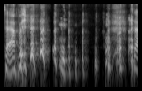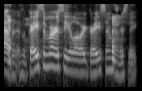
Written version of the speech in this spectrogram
tapping. tapping it. Grace and mercy, Lord. Grace and mercy.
